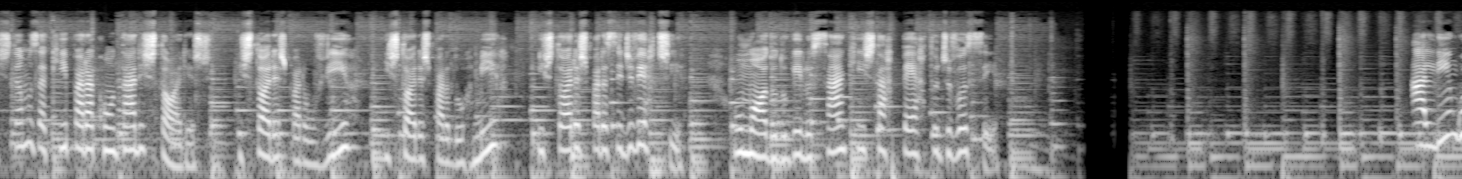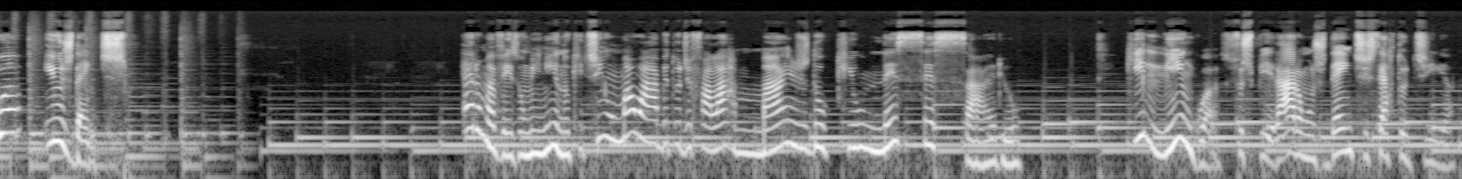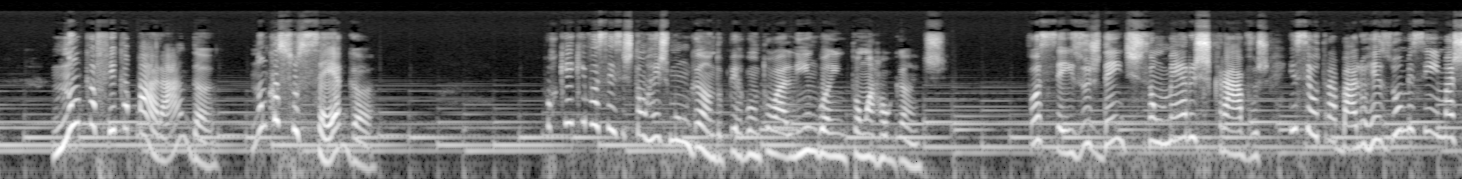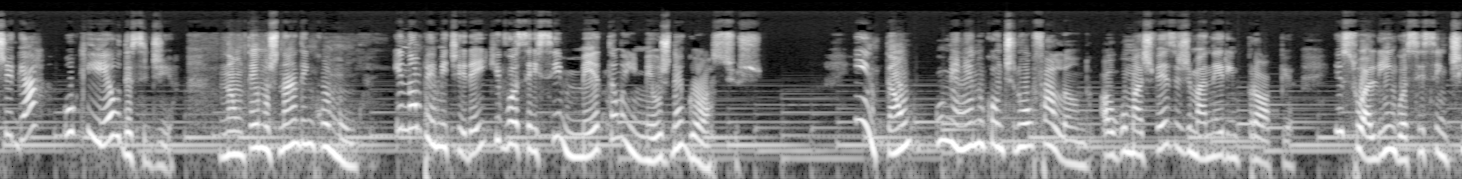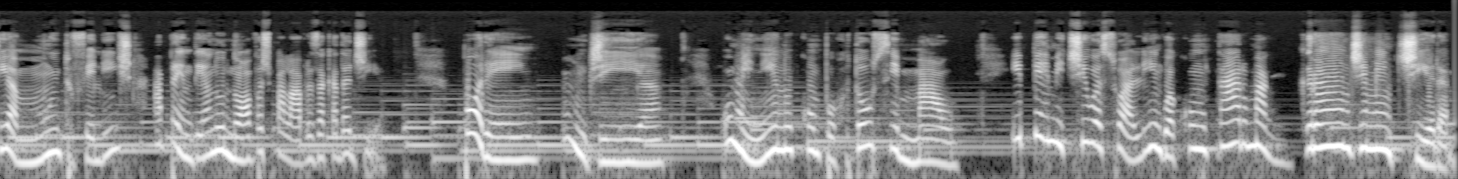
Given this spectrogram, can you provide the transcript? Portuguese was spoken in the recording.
Estamos aqui para contar histórias. Histórias para ouvir, histórias para dormir, histórias para se divertir. O modo do Guilho Saque estar perto de você. A língua e os dentes. Era uma vez um menino que tinha o mau hábito de falar mais do que o necessário. Que língua! suspiraram os dentes certo dia. Nunca fica parada, nunca sossega. Por que, que vocês estão resmungando? perguntou a língua em tom arrogante. Vocês, os dentes, são meros escravos e seu trabalho resume-se em mastigar o que eu decidir. Não temos nada em comum e não permitirei que vocês se metam em meus negócios. E então o menino continuou falando, algumas vezes de maneira imprópria, e sua língua se sentia muito feliz aprendendo novas palavras a cada dia. Porém, um dia, o menino comportou-se mal e permitiu à sua língua contar uma grande mentira.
